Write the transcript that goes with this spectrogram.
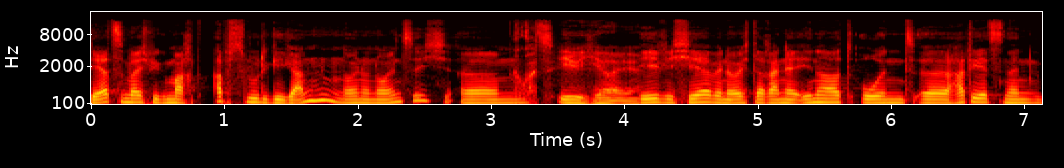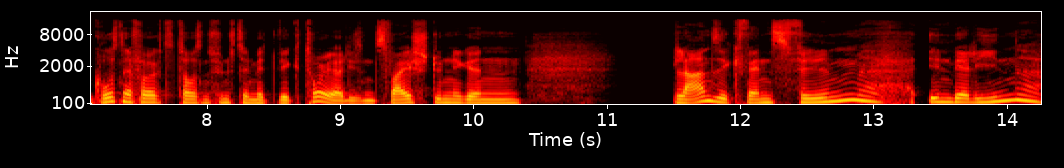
Der hat zum Beispiel gemacht Absolute Giganten, 99. Ähm, Oh Gott, ewig her, ey. ewig her, wenn ihr euch daran erinnert und äh, hatte jetzt einen großen Erfolg 2015 mit Victoria, diesem zweistündigen Plansequenzfilm in Berlin,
